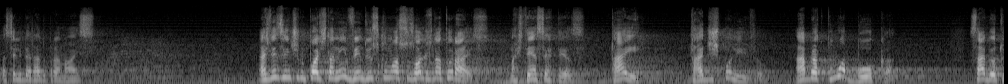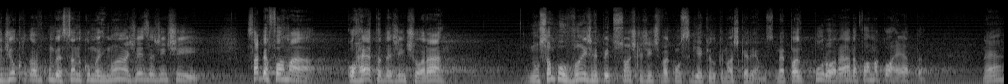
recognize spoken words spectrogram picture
vai ser liberado para nós. Às vezes a gente não pode estar nem vendo isso com nossos olhos naturais, mas tenha certeza, está aí, está disponível. Abra a tua boca. Sabe, outro dia eu estava conversando com uma irmã, às vezes a gente, sabe a forma correta da gente orar? Não são por vãs repetições que a gente vai conseguir aquilo que nós queremos, mas por orar da forma correta. Né?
